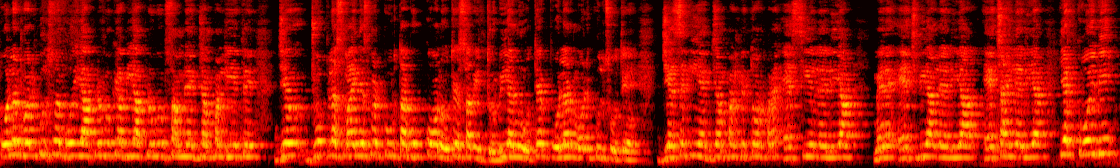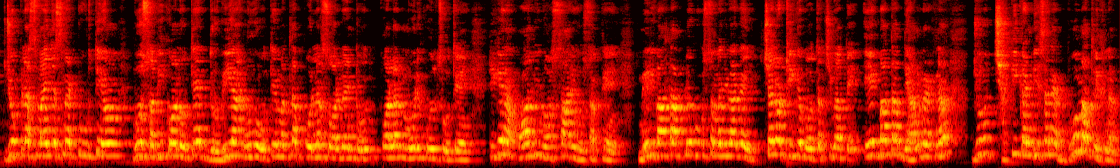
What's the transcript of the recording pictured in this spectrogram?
पोलर मॉलिक्यूल्स में वही आप लोगों के अभी आप लोगों के सामने एग्ज़ाम्पल लिए थे। जो जो प्लस माइनस में टूटता वो कौन होते? हैं सभी ध्रुवीय अणु होते हैं पोलर मॉलिक्यूल्स होते हैं। जैसे कि एग्ज़ाम्पल के तौर पर एस ले लिया। मैंने एच बी आर ले लिया एच आई ले लिया, या कोई भी जो प्लस माइनस में टूटते हो, वो सभी कौन होते हैं? ध्रुवीय अणु होते हैं मतलब पोलर सॉल्वेंट पोलर मोलिकुल्स होते हैं, ठीक है ना? और भी बहुत सारे हो सकते हैं। मेरी बात आप लोगों को समझ में आ गई? चलो ठीक है, बहुत अच्छी बात है। एक बात आप ध्यान में रखना, जो छठी कंडीशन है, वो मत लिखना।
